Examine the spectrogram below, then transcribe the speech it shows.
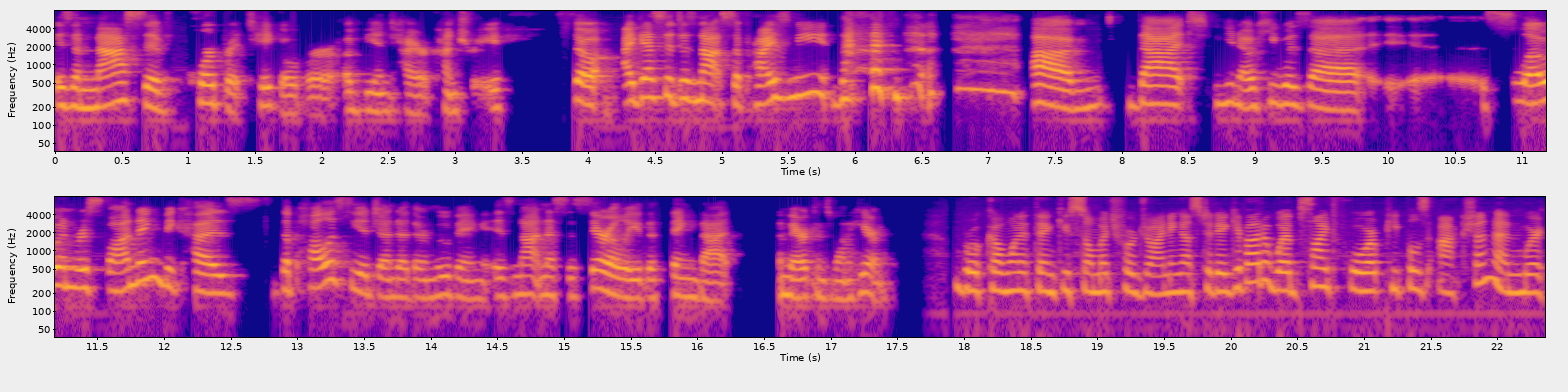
is a massive corporate takeover of the entire country so i guess it does not surprise me that um, that you know he was uh, slow in responding because the policy agenda they're moving is not necessarily the thing that americans want to hear Brooke, I want to thank you so much for joining us today. Give out a website for People's Action and where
